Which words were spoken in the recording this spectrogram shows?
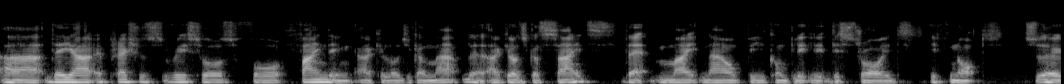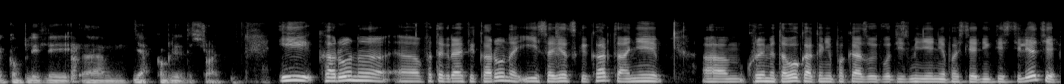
Uh, they are a precious resource for finding archaeological map, uh, archaeological sites that might now be completely destroyed, if not completely, um, yeah, completely destroyed. И корона, э, фотографии корона и советской карты, они, кроме того, как они показывают вот изменения последних десятилетий,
